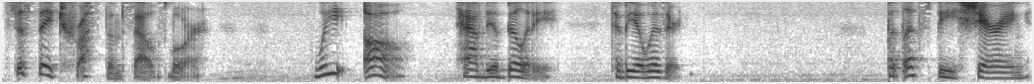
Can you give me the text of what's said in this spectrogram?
It's just they trust themselves more. We all have the ability to be a wizard. But let's be sharing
